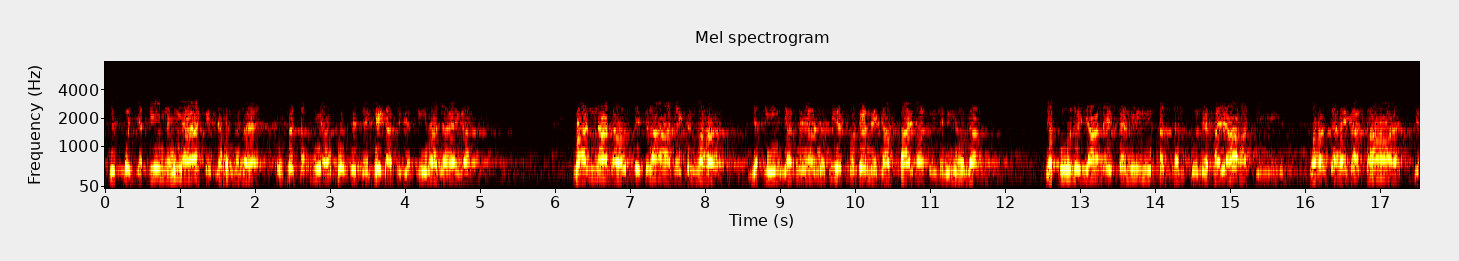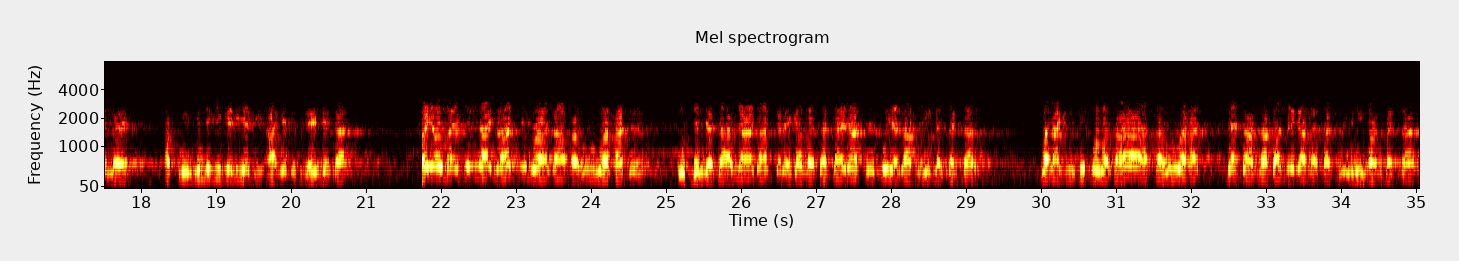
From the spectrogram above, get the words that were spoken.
جس کو یقین نہیں آیا کہ جہنم ہے، اس وقت اپنی آنکھوں سے دیکھے گا تو یقین آ جائے گا۔ وہ انا لاہور دکھ رہا لیکن وہاں یقین کرنے اور نصیحت پکڑنے کا فائدہ کوئی نہیں ہوگا۔ یقول، یا لیکنی قدم کو لحیاتی۔ وہاں کہے گا کہاں کہ میں اپنی زندگی کے لیے بھی آگے کچھ بھیج دیتا۔ حد بہو حد اس دن جیسا اللہ عذاب کرے گا، ویسا کائنات میں کوئی عذاب نہیں کر سکتا۔ ولا یوسف کو وسا ہوا حد جیسا اللہ باندھے گا، ویسا کوئی نہیں باندھ سکتا۔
